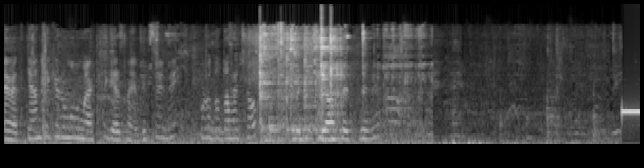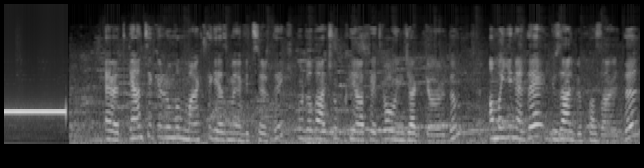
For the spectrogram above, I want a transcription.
Evet, Genteki Rumalı Market'i gezmeye bitirdik. Burada daha çok çocuk kıyafetleri. Evet, Genteki Rumalı Market'i gezmeye bitirdik. Burada daha çok kıyafet ve oyuncak gördüm. Ama yine de güzel bir pazardı.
